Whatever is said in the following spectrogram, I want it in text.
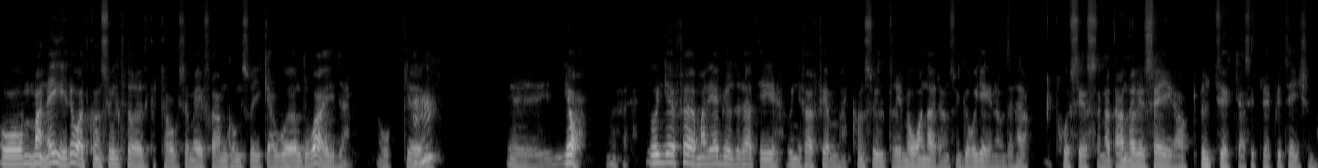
Och man är ju då ett konsultföretag som är framgångsrika worldwide. Och mm. eh, ja, ungefär, man erbjuder det här till ungefär fem konsulter i månaden som går igenom den här processen att analysera och utveckla sitt reputation.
